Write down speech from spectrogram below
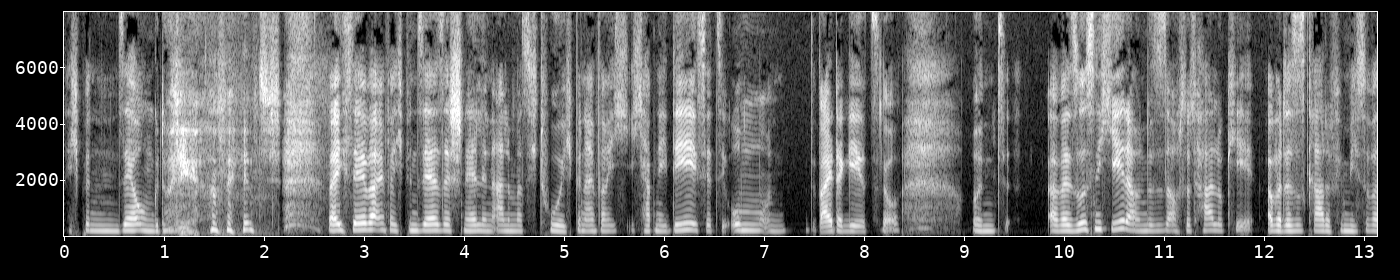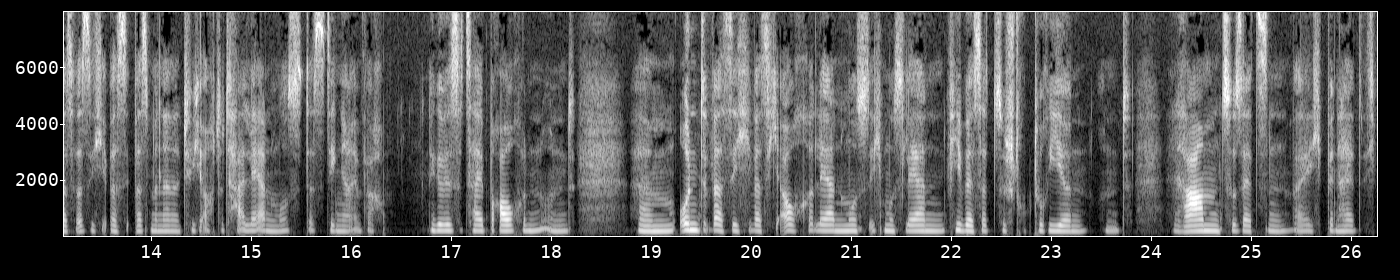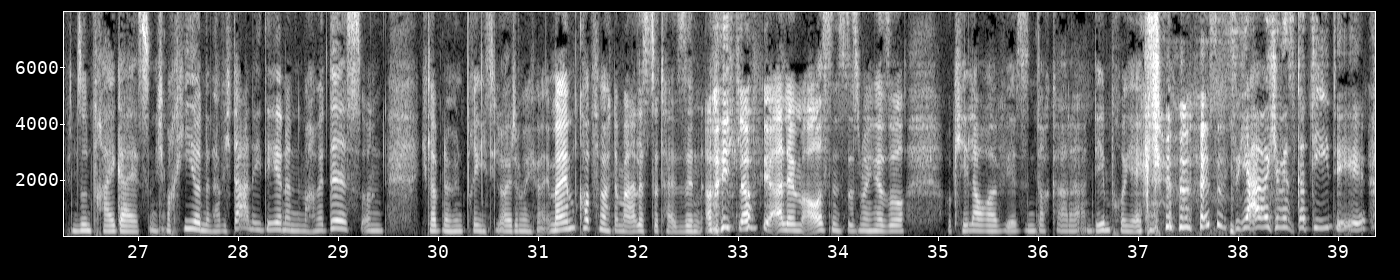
Ich bin ein sehr ungeduldiger Mensch, weil ich selber einfach, ich bin sehr, sehr schnell in allem, was ich tue. Ich bin einfach, ich, ich habe eine Idee, ich setze sie um und weiter geht's so. Und aber so ist nicht jeder und das ist auch total okay. Aber das ist gerade für mich sowas, was ich, was, was man dann natürlich auch total lernen muss, dass Dinge einfach eine gewisse Zeit brauchen und ähm, und was ich, was ich auch lernen muss, ich muss lernen, viel besser zu strukturieren und Rahmen zu setzen, weil ich bin halt, ich bin so ein Freigeist und ich mache hier und dann habe ich da eine Idee und dann machen wir das und ich glaube, damit bringe ich die Leute manchmal. In meinem Kopf macht immer alles total Sinn, aber ich glaube, für alle im Außen ist das manchmal so, okay, Laura, wir sind doch gerade an dem Projekt. ja, aber ich habe jetzt gerade die Idee.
